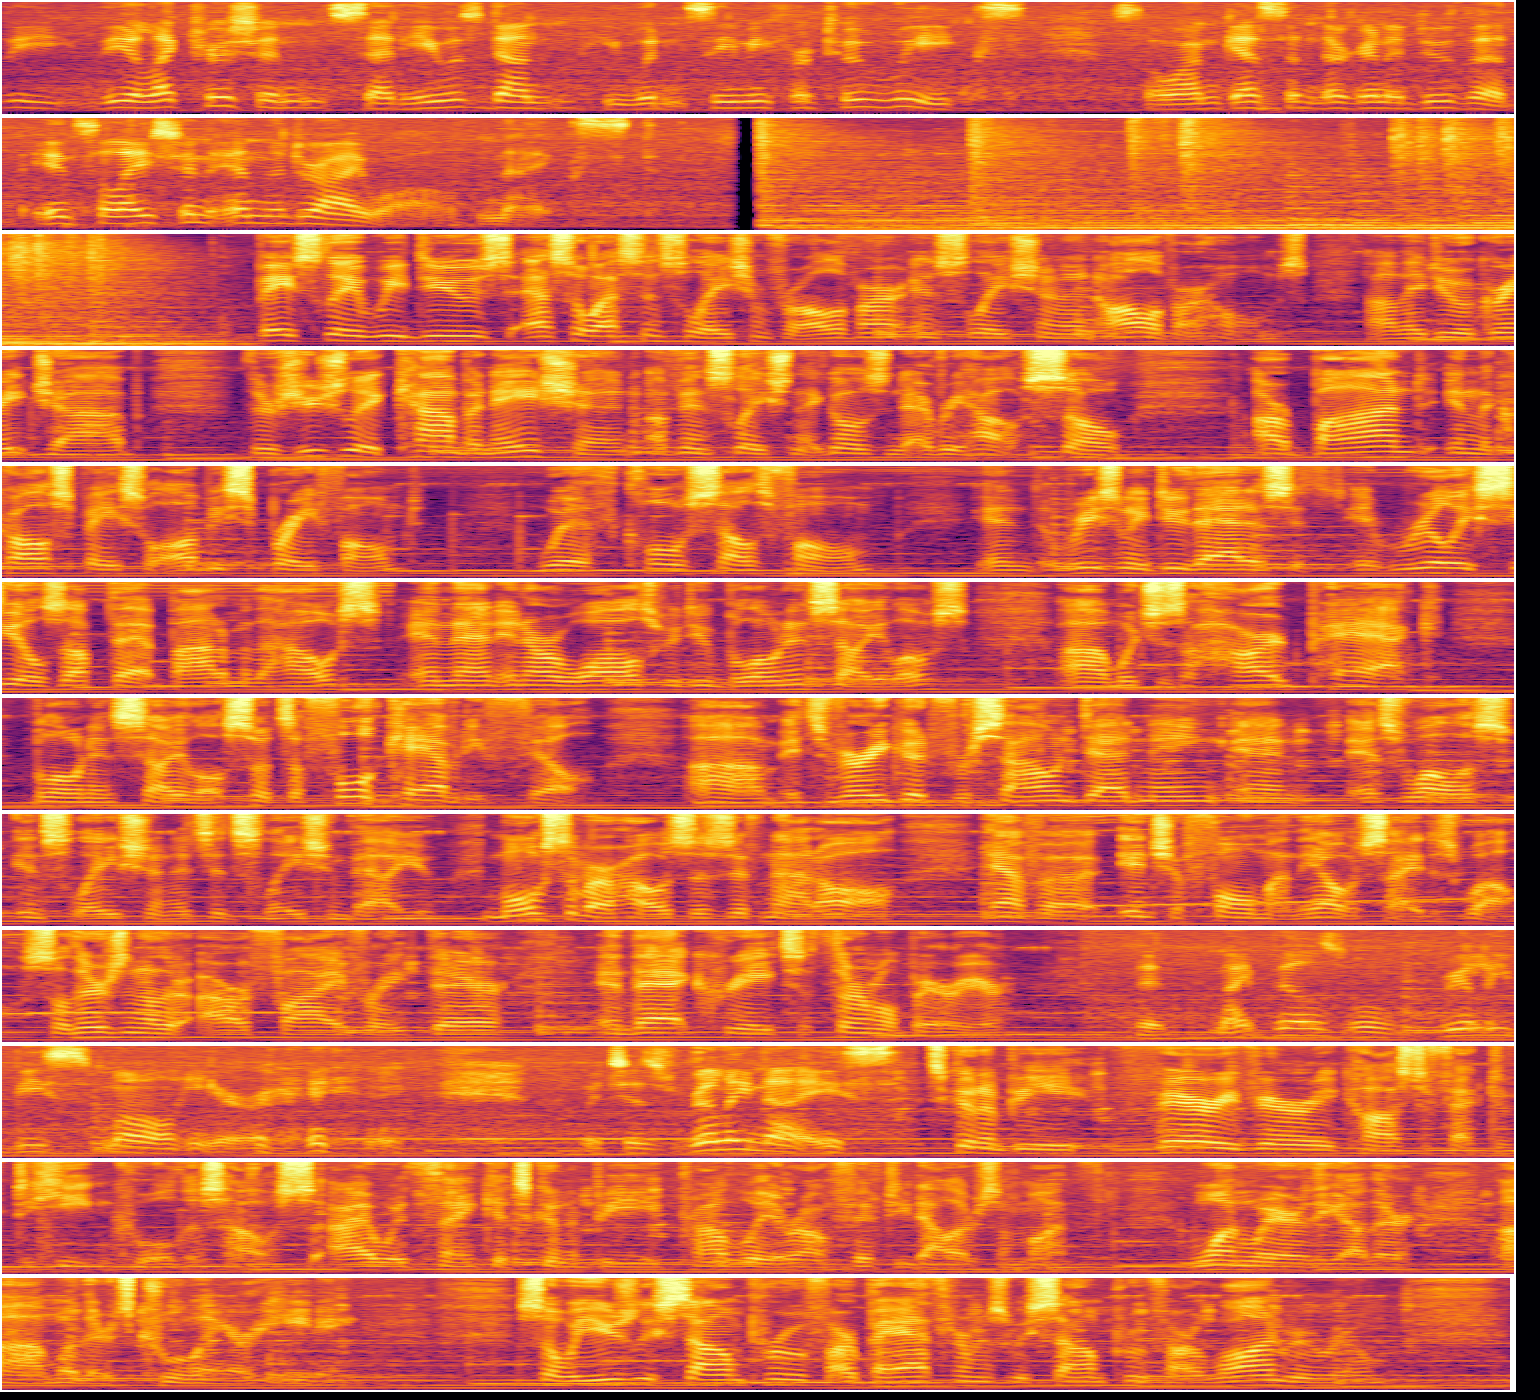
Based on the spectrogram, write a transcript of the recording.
The, the electrician said he was done. He wouldn't see me for two weeks. So I'm guessing they're going to do the insulation and the drywall next. Basically, we do use SOS Insulation for all of our insulation in all of our homes. Uh, they do a great job. There's usually a combination of insulation that goes into every house. So our bond in the crawl space will all be spray foamed with closed cell foam. And the reason we do that is it, it, really seals up that bottom of the house. And then in our walls, we do blown in cellulose, um, which is a hard pack blown in cellulose. So it's a full cavity fill. Um, it's very good for sound deadening and as well as insulation, its insulation value. Most of our houses, if not all, have an inch of foam on the outside as well. So there's another R5 right there, and that creates a thermal barrier. That my bills will really be small here, which is really nice. It's going to be very, very cost effective to heat and cool this house. I would think it's going to be probably around $50 a month, one way or the other, um, whether it's cooling or heating. So we usually soundproof our bathrooms, we soundproof our laundry room,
